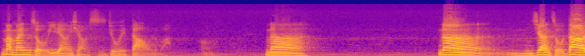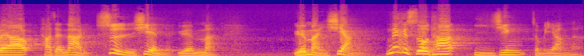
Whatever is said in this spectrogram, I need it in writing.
慢慢走一两个小时就会到了吧。那，那你这样走到了，他在那里视线圆满，圆满相。那个时候他已经怎么样呢？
